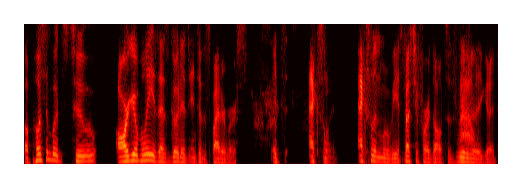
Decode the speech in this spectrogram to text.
But Puss in Boots two, arguably, is as good as Into the Spider Verse. It's excellent, excellent movie, especially for adults. It's really, Wow. really good.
